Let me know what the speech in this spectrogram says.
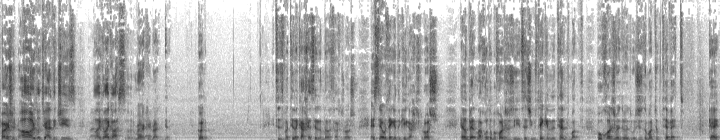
Persian. Oh, she looks great. I think she's like like us, American, right? Yeah. Good. It says, Esther was taken to King Achashverosh. It says she was taken in the tenth month, which is the month of Tevet. Okay?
